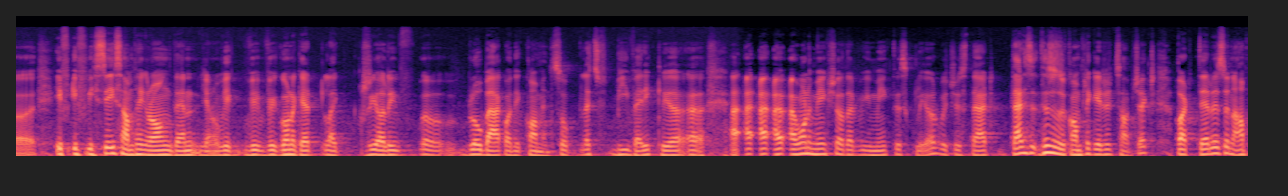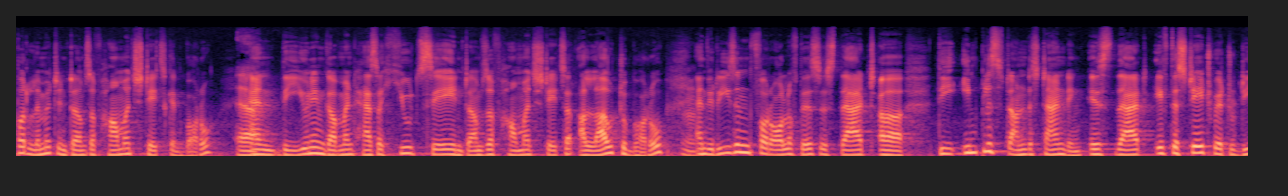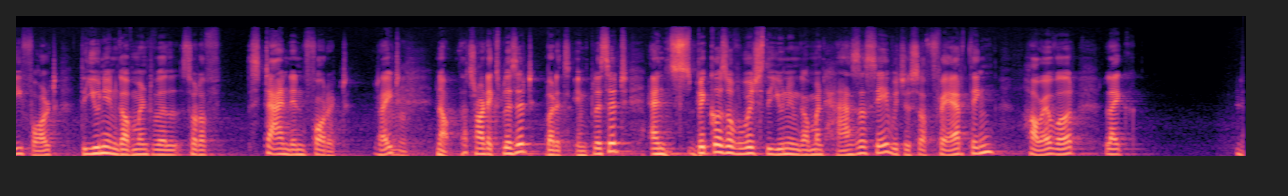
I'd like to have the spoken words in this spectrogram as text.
Uh, if, if we say something wrong, then you know we, we we're going to get like really uh, blowback on the comments. So let's be very clear. Uh, I I, I, want to make sure that we make this clear, which is that that is this is a complicated subject, but there is an upper limit in terms of how much states can borrow, Yeah. and the union government has a huge say in terms of how much states are allowed to borrow. And the reason for all of this is that uh, the implicit understanding is that if the state were to default, the union government will sort of stand in for it. Right now, that's not explicit, but it's implicit, and because of which the union government has a say, which is a fair thing. However, like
